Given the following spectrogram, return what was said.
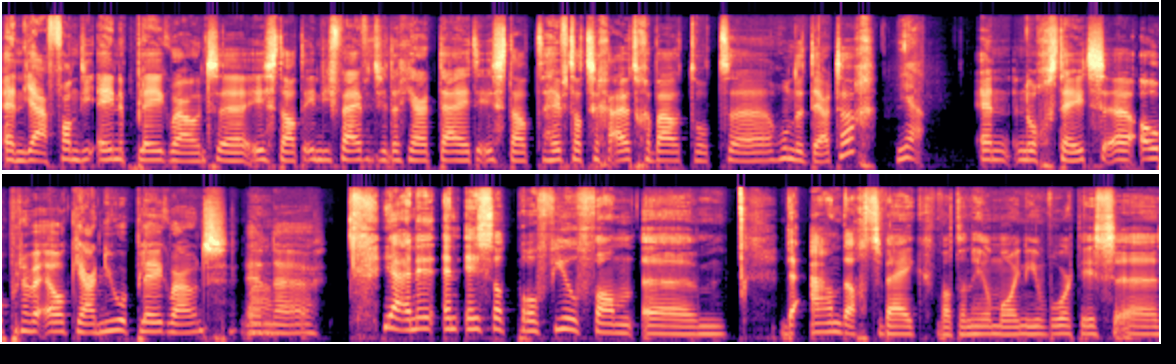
En ja, van die ene playground eh, is dat in die 25 jaar tijd is dat, heeft dat zich uitgebouwd tot eh, 130. ja. En nog steeds eh, openen we elk jaar nieuwe playgrounds. En eh, Ja, en, en is dat profiel van ehm, de aandachtswijk, wat een heel mooi nieuw woord is, eh, eh,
